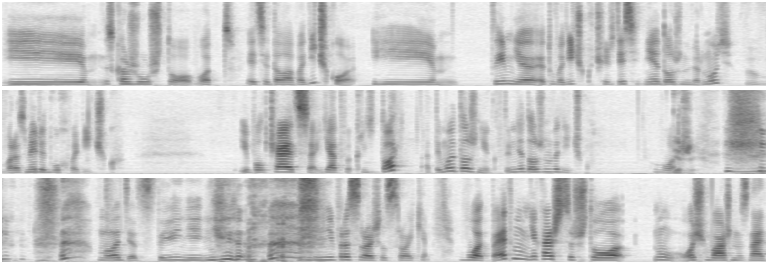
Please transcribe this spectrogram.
и скажу, что вот я тебе дала водичку, и ты мне эту водичку через 10 дней должен вернуть в размере двух водичек. И получается, я твой кредитор, а ты мой должник, ты мне должен водичку. Вот. Держи. Молодец, ты не, не, не просрочил сроки. Вот, поэтому мне кажется, что ну, очень важно знать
